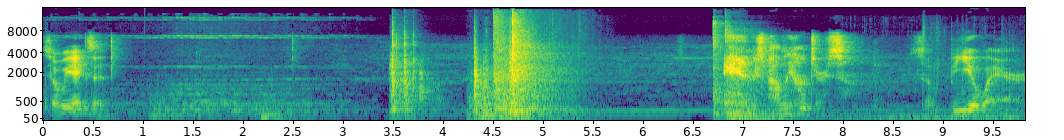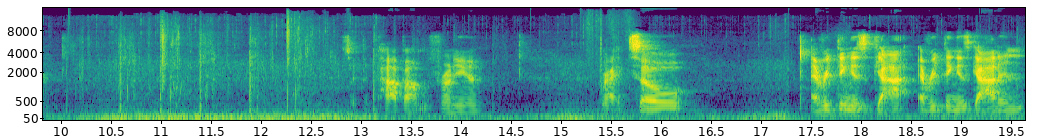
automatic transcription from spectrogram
So we exit. There's probably hunters. So be aware. It's like they pop out in front of you. Right, so everything is got everything is got in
